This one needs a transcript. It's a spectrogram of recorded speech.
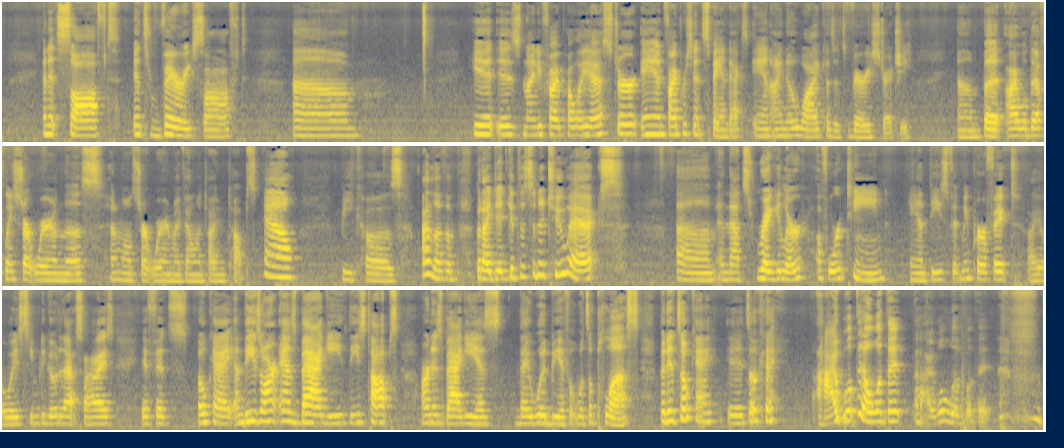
And it's soft. It's very soft. Um, it is 95 polyester and 5% spandex. And I know why, because it's very stretchy. Um, but I will definitely start wearing this. I'm going to start wearing my Valentine tops now because I love them. But I did get this in a 2X. Um, and that's regular, a 14. And these fit me perfect. I always seem to go to that size if it's okay. And these aren't as baggy. These tops aren't as baggy as they would be if it was a plus. But it's okay. It's okay. I will deal with it. I will live with it.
